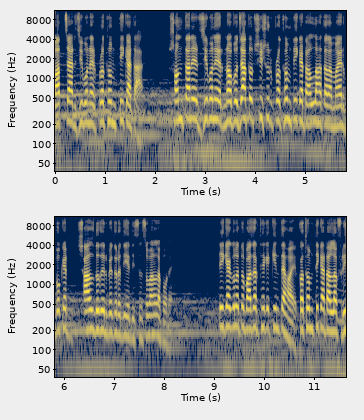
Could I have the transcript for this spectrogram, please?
বাচ্চার জীবনের প্রথম টিকাটা, সন্তানের জীবনের নবজাতক শিশুর প্রথম টিকাটা আল্লাহ তালা মায়ের বুকের শাল দুধের ভেতরে দিয়ে দিচ্ছেন সুবাহ আল্লাহ পরে টিকাগুলো তো বাজার থেকে কিনতে হয়, প্রথম টিকাটা আল্লাহ ফ্রি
